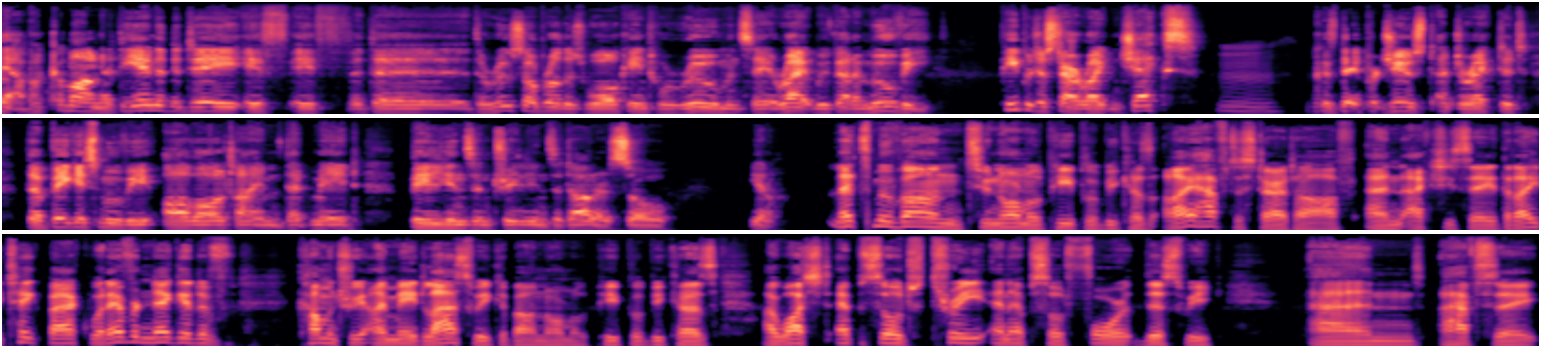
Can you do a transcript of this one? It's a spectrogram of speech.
Yeah, but come on. At the end of the day, if if the the Russo brothers walk into a room and say, "Right, we've got a movie," people just start writing checks Mm. because they produced and directed the biggest movie of all time that made billions and trillions of dollars. So, you know, Let's move on to normal people because I have to start off and actually say that I take back whatever negative commentary I made last week about normal people because I watched episode three and episode four this week. And I have to say,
